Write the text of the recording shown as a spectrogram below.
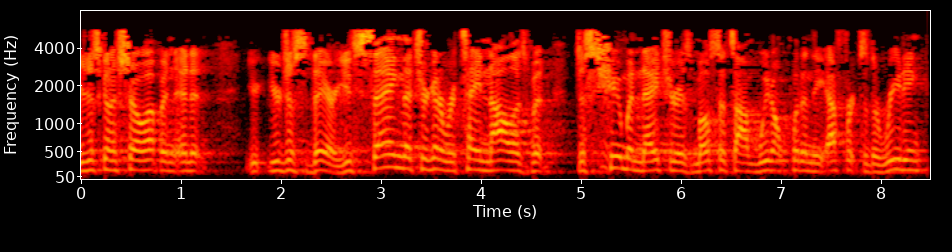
you're just going to show up and, and it, you're just there. You're saying that you're going to retain knowledge, but just human nature is most of the time we don't put in the effort to the reading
